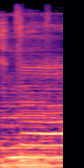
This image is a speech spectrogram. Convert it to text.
strange.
